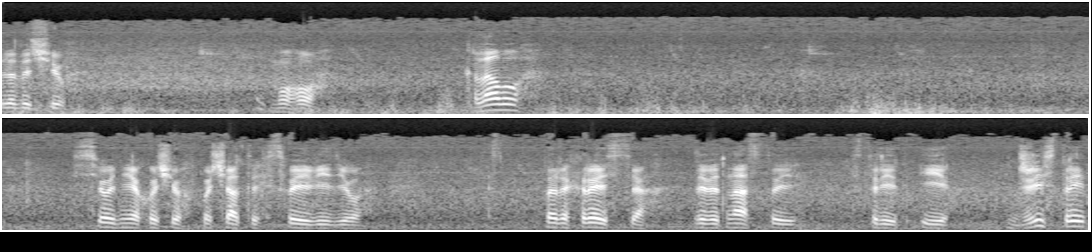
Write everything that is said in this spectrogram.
глядачів мого каналу. Сьогодні я хочу почати своє відео з перехрестя 19 стріт і G стріт,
